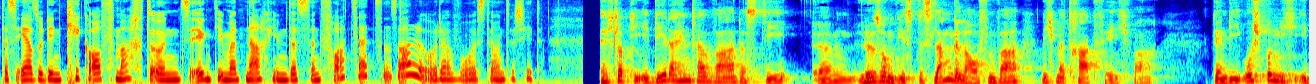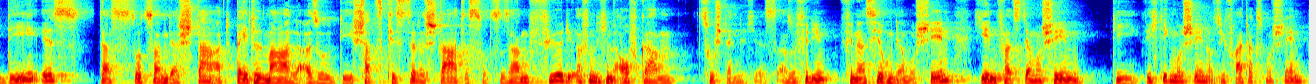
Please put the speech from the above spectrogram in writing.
dass er so den Kickoff macht und irgendjemand nach ihm das dann fortsetzen soll? Oder wo ist der Unterschied? Ich glaube, die Idee dahinter war, dass die ähm, Lösung, wie es bislang gelaufen war, nicht mehr tragfähig war. Denn die ursprüngliche Idee ist, dass sozusagen der Staat, Beitel Mal, also die Schatzkiste des Staates sozusagen, für die öffentlichen Aufgaben zuständig ist. Also für die Finanzierung der Moscheen, jedenfalls der Moscheen, die wichtigen Moscheen, also die Freitagsmoscheen,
